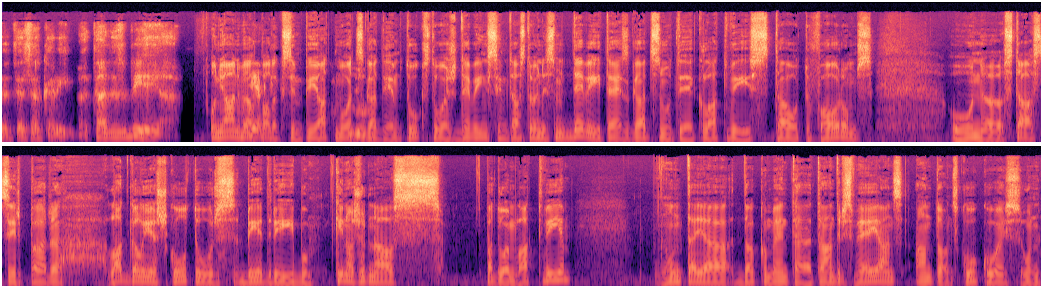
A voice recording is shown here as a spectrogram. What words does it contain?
Tā sakarībā. Tā tas bija. Jā. Un Jāni, vēl paliksim pie atmodas gadiem. 1989. gads notiek Latvijas Tautu fórums. Un uh, stāsts ir par uh, latviešu kultūras biedrību, kinožurnāls Padomu Latvija. Un tajā dokumentēta Andris Vējāns, Antons Kūkojs un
